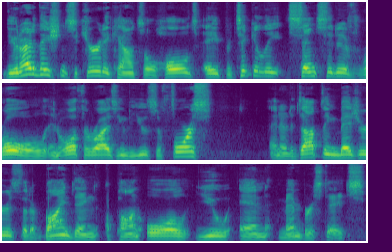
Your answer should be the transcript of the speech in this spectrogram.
the United Nations Security Council holds a particularly sensitive role in authorizing the use of force and in adopting measures that are binding upon all UN member states.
